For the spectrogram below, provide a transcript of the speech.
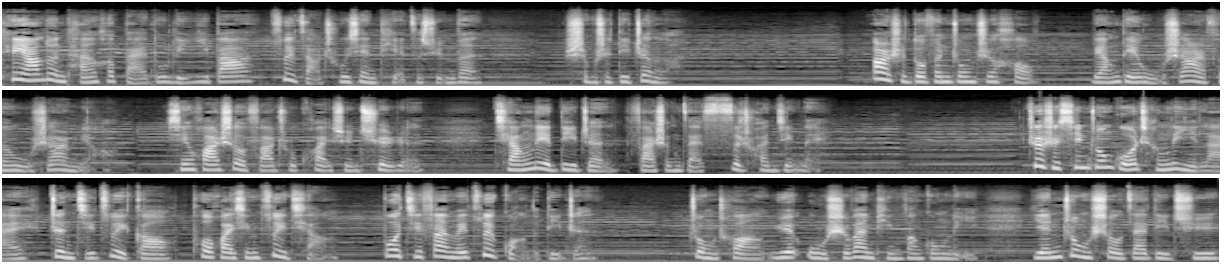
天涯论坛和百度李毅吧最早出现帖子询问：“是不是地震了？”二十多分钟之后。两点五十二分五十二秒，新华社发出快讯确认：强烈地震发生在四川境内。这是新中国成立以来震级最高、破坏性最强、波及范围最广的地震，重创约五十万平方公里，严重受灾地区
